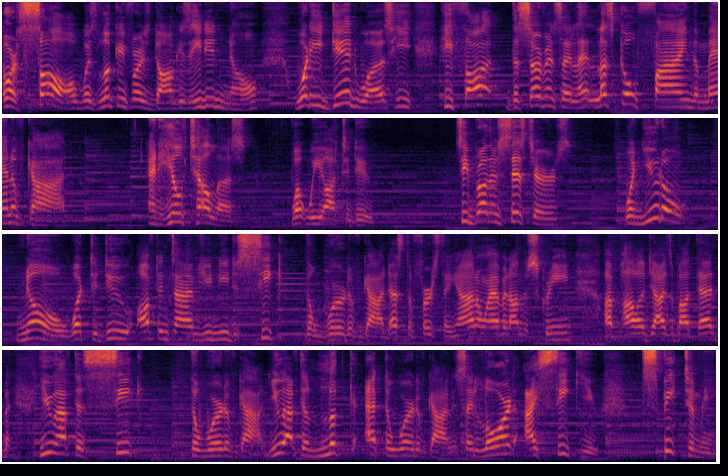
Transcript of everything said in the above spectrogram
or Saul was looking for his donkeys, he didn't know. What he did was he, he thought the servant said, Let's go find the man of God, and he'll tell us what we ought to do. See, brothers and sisters, when you don't know what to do, oftentimes you need to seek the Word of God. That's the first thing. I don't have it on the screen. I apologize about that, but you have to seek the Word of God. You have to look at the Word of God and say, Lord, I seek you. Speak to me.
